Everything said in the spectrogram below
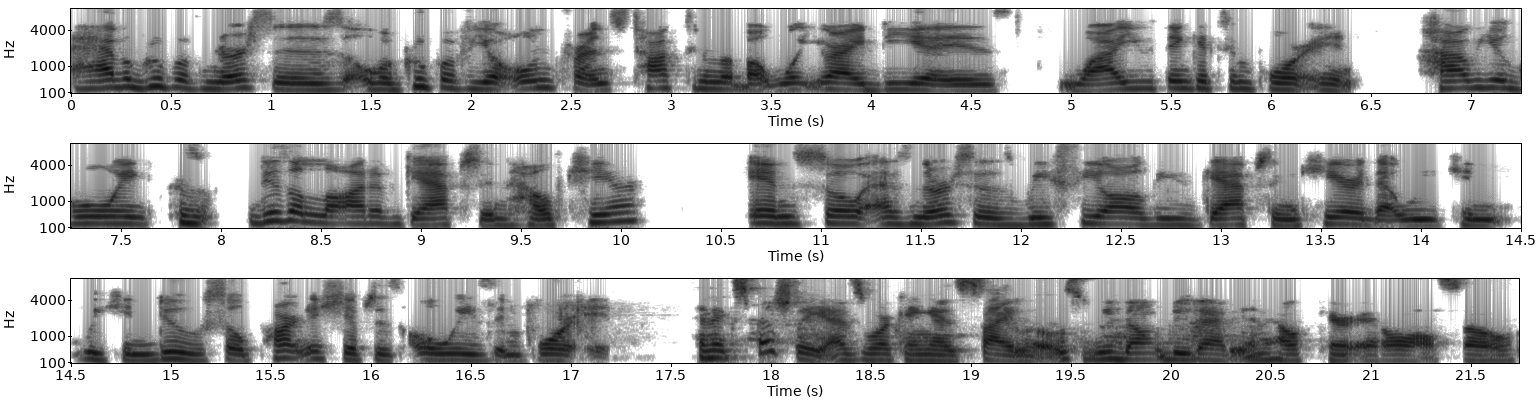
have a group of nurses or a group of your own friends. Talk to them about what your idea is, why you think it's important, how you're going. Because there's a lot of gaps in healthcare and so as nurses we see all these gaps in care that we can we can do. So partnerships is always important. And especially as working as silos we don't do that in healthcare at all. So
